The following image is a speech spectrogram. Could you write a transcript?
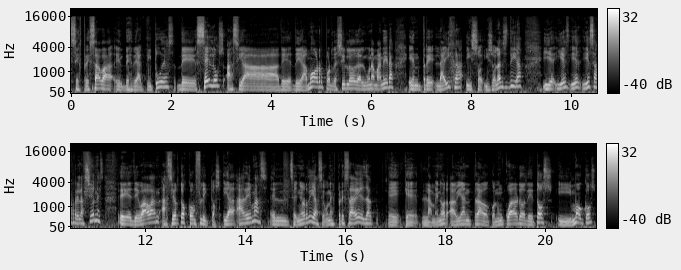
se expresaba desde actitudes de celos hacia, de, amor, por decirlo de alguna manera, entre la hija y, Solange Díaz, y, esas relaciones eh, llevaban a ciertos conflictos. Y además, el señor Díaz, según expresa ella, que la menor había entrado con un cuadro de tos y mocos,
